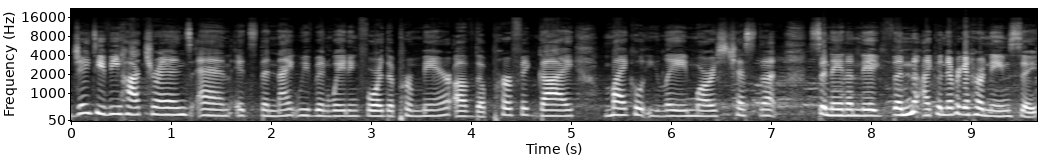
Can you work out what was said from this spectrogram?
JTV Hot Trends, and it's the night we've been waiting for the premiere of The Perfect Guy. Michael Ealy, Morris Chestnut, Senada Nathan. I could never get her name say.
